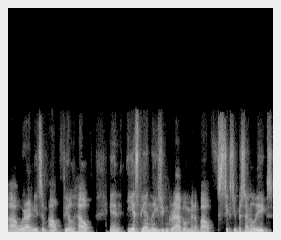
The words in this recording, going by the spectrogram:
uh, where I need some outfield help. In ESPN leagues, you can grab him in about 60% of leagues.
